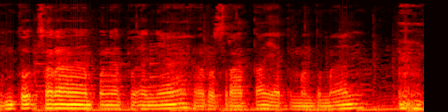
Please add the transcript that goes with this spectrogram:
Untuk cara pengaduannya harus rata ya teman-teman.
